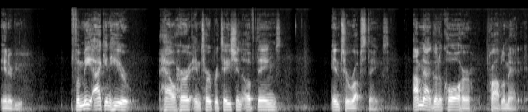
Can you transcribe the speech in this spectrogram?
interview. For me, I can hear how her interpretation of things interrupts things. I'm not going to call her problematic.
